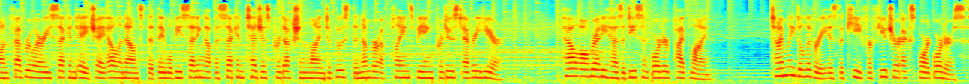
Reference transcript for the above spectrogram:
on February 2 HAL announced that they will be setting up a second Tejas production line to boost the number of planes being produced every year. HAL already has a decent order pipeline. Timely delivery is the key for future export orders.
